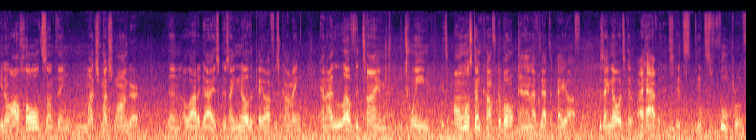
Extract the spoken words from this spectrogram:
you know, I'll hold something much, much longer than a lot of guys because I know the payoff is coming and I love the time between it's almost uncomfortable and then I've got the payoff because I know it's gonna. I have it. It's it's it's foolproof.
